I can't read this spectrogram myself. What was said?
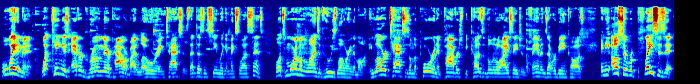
well, wait a minute. What king has ever grown their power by lowering taxes? That doesn't seem like it makes a lot of sense. Well, it's more along the lines of who he's lowering them on. He lowered taxes on the poor and impoverished because of the little ice age and the famines that were being caused, and he also replaces it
